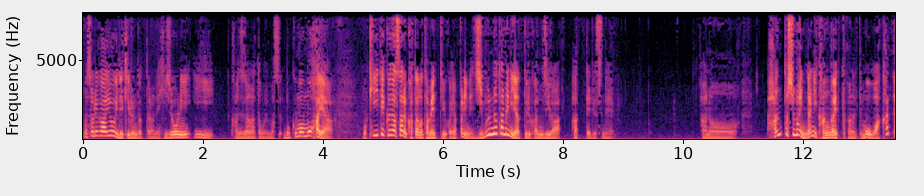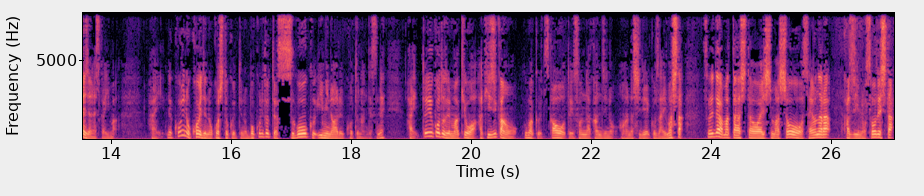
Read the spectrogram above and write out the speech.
まあ、それが用意できるんだったらね、非常にいい感じだなと思います。僕ももはや、もう聞いてくださる方のためっていうか、やっぱりね、自分のためにやってる感じがあってですね、あのー半年前に何考えてたかなんてもう分かんないじゃないですか、今。はい。で、こういうのを声で残しとくっていうのは僕にとってはすごく意味のあることなんですね。はい。ということで、まあ今日は空き時間をうまく使おうというそんな感じのお話でございました。それではまた明日お会いしましょう。さようなら。カジーのそうでした。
